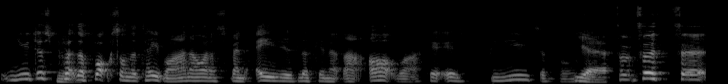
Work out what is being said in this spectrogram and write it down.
you just put Yeah. the box on the table, and I want to spend ages looking at that artwork. It is beautiful. yeah for for for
